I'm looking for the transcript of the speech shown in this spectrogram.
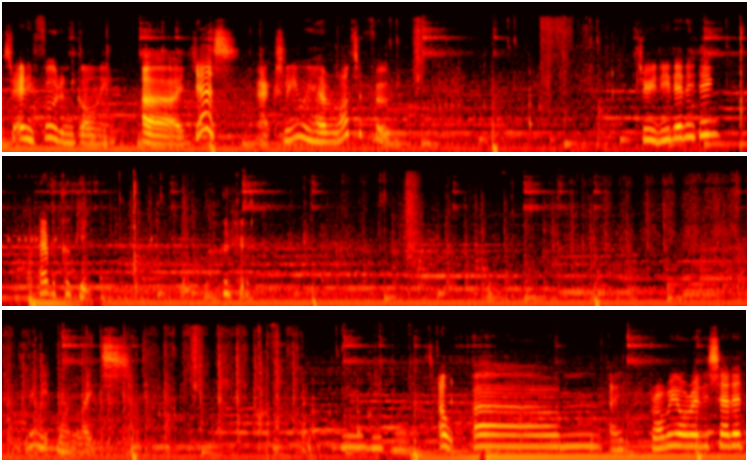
Is there any food in the colony? Uh, yes! Actually, we have lots of food. Do you need anything? Have a cookie. we need more lights. We need more lights. Oh, um, I probably already said it,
